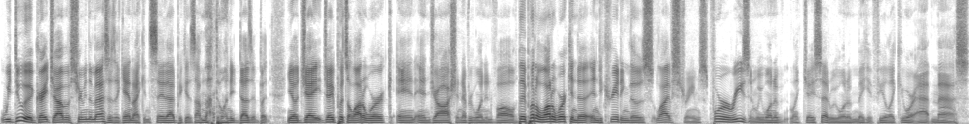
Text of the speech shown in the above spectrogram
we do a great job of streaming the masses. Again, I can say that because I'm not the one who does it, but you know, Jay Jay puts a lot of work and and Josh and everyone involved. They put a lot of work into into creating those live streams for a reason. We want to, like Jay said, we want to make it feel like you're at mass.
